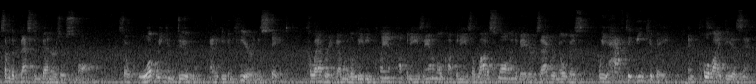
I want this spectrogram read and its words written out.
Some of the best inventors are small. So what we can do, I think even here in this state, collaborate. We've got one of the leading plant companies, animal companies, a lot of small innovators, AgriNovus. We have to incubate and pull ideas in.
